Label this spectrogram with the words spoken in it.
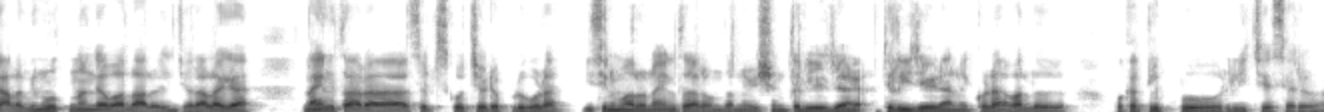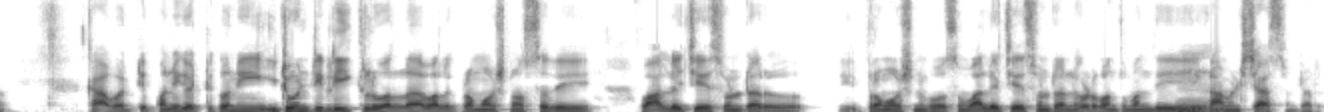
చాలా వినూత్నంగా వాళ్ళు ఆలోచించారు. అలాగే నయనతార సెట్స్కి వచ్చేటప్పుడు కూడా ఈ సినిమాలో నయనతార ఉందన్న విషయం తెలియజే తెలియజేయడానికి కూడా వాళ్ళు ఒక క్లిప్ రిలీజ్ చేశారు. కాబట్టి పనిగట్టుకొని ఇటువంటి లీక్ల వల్ల వాళ్ళకి ప్రమోషన్ వస్తుంది. వాళ్ళే చేసి ఉంటారు ఈ ప్రమోషన్ కోసం వాళ్ళే చేసి ఉంటారని కూడా కొంతమంది. కామెంట్స్ చేస్తుంటారు.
